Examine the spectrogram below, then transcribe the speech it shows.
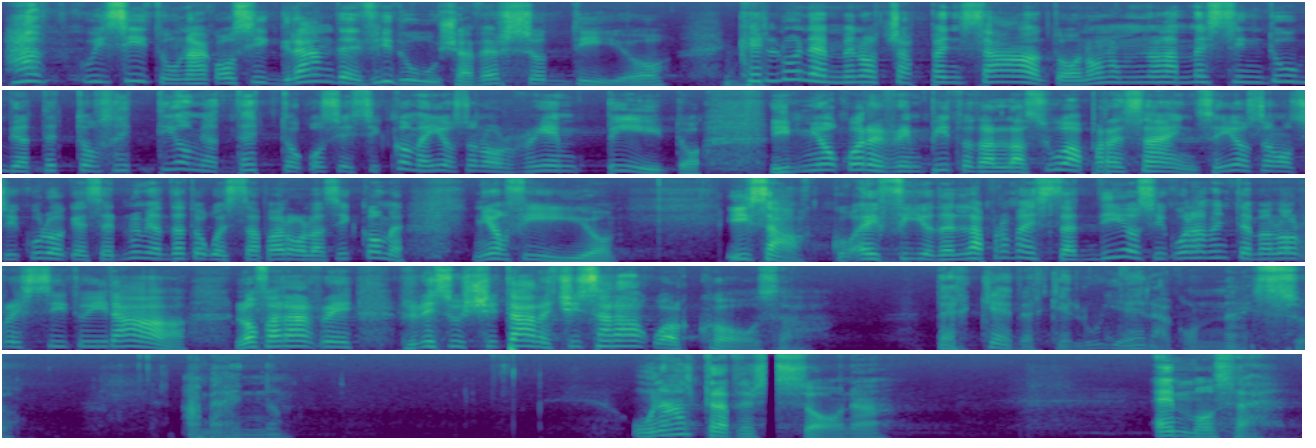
ha acquisito una così grande fiducia verso Dio che lui nemmeno ci ha pensato, non, non ha messo in dubbio, ha detto se Dio mi ha detto così, siccome io sono riempito, il mio cuore è riempito dalla sua presenza, io sono sicuro che se lui mi ha dato questa parola, siccome mio figlio Isacco è figlio della promessa, Dio sicuramente me lo restituirà, lo farà risuscitare, ci sarà qualcosa. Perché? Perché lui era connesso. Amen. Un'altra persona è Mosè.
